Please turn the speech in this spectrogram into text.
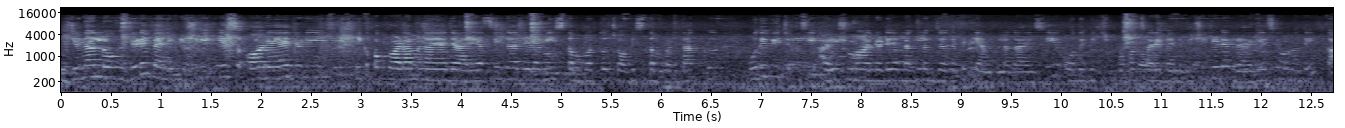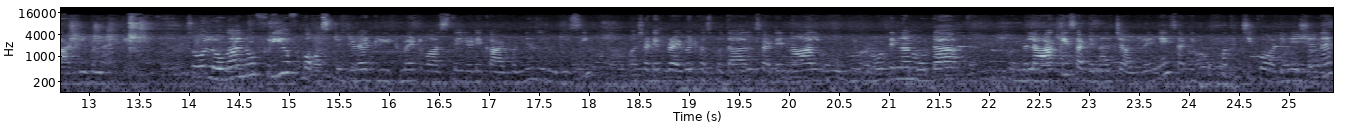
ਜਿਨ੍ਹਾਂ ਲੋਕ ਜਿਹੜੇ ਬੈਨੀਫੀਸ਼ੀਅਰੀ ਇਸ ਔਰ ਇਹ ਜਿਹੜੀ ਇੱਕ ਪਖਵਾੜਾ ਮਨਾਇਆ ਜਾ ਰਿਹਾ ਸੀਗਾ ਜਿਹੜਾ 20 ਸਤੰਬਰ ਤੋਂ 24 ਸਤੰਬਰ ਤੱਕ, ਉਹਦੇ ਵਿੱਚ ਅਸੀਂ ਆਯੁਸ਼ਮਾਨ ਜਿਹੜੇ ਅਲੱਗ-ਅਲੱਗ ਜਗ੍ਹਾ ਤੇ ਕੈਂਪ ਲਗਾਏ ਸੀ, ਉਹਦੇ ਵਿੱਚ ਬਹੁਤ ਸਾਰੇ ਬੈਨੀਫੀਸ਼ੀਅਰੀ ਜਿਹੜੇ ਰਹਿ ਗਏ ਸੀ, ਉਹਨਾਂ ਦੇ ਕਾਰਡ ਵੀ ਬਣਾਏ ਗਏ ਸੋ। ਲੋਕਾਂ ਨੂੰ ਫ੍ਰੀ ਆਫ ਕਾਸਟ ਜਿਹੜਾ ਟ੍ਰੀਟਮੈਂਟ ਵਾਸਤੇ ਜਿਹੜੇ ਕਾਰਡ ਬਣਨੇ ਜ਼ਰੂਰੀ ਸੀ ਔਰ ਸਾਡੇ ਪ੍ਰਾਈਵੇਟ ਹਸਪਤਾਲ ਸਾਡੇ ਨਾਲ ਮੋਢੇ ਨਾਲ ਮੋਢਾ ਮਿਲਾ ਕੇ ਸਾਡੇ ਨਾਲ ਚੱਲ ਰਹੇ ਨੇ, ਸਾਡੀ ਬਹੁਤ ਅੱਛੀ ਕੋਆਰਡੀਨੇਸ਼ਨ ਹੈ।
